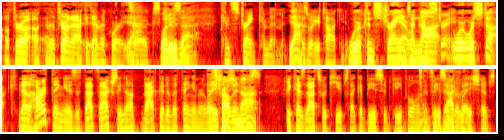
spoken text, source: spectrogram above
I'll throw. Going to throw an uh, academic word. Yeah. So What is me. that? Constraint commitment. Yeah. is what you're talking. about. We're constrained Yeah, to we're not. constrained. We're, we're stuck. Now the hard thing is, is that's actually not that good of a thing in relationships. probably not. because that's what keeps like abusive people and That's abusive exactly. relationships.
